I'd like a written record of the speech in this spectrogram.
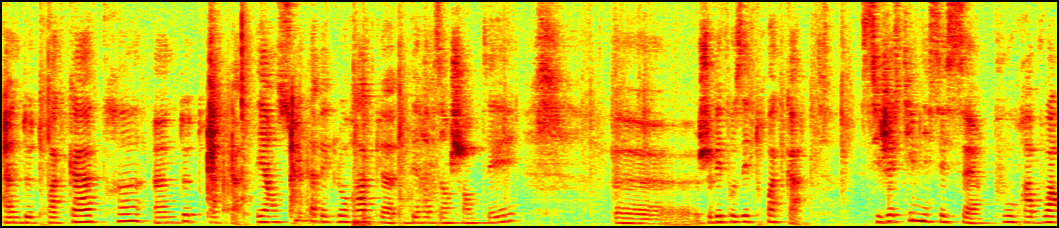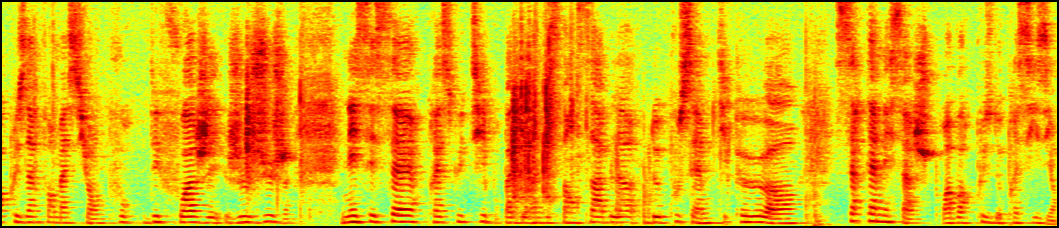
1, 2, 3, 4, 1, 2, 3, 4. Et ensuite, avec l'oracle des rêves enchantés, je vais poser trois cartes si j'estime nécessaire pour avoir plus d'informations, pour des fois je, juge nécessaire, presque utile, pour pas dire indispensable, de pousser un petit peu euh, certains messages pour avoir plus de précision.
